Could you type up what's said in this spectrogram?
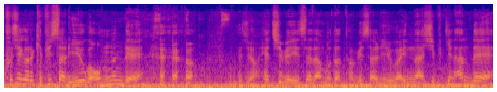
굳이 그렇게 비쌀 이유가 없는데 그죠? 해치백이 세단보다 더 비쌀 이유가 있나 싶긴 한데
